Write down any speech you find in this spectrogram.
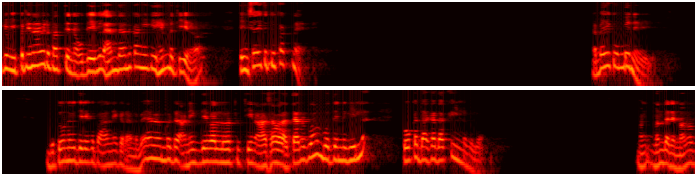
ඒක විපරිණාමයටපත් වෙන උදේ ඉඳලා හැන්ද වෙනකන් ඒක එහෙම්ම තියෙනවා. ඒ නිසා ඒක දුකක් නැහැ. හැබැයි ඒක උඹේ නෙවෙයි. බුතෝන විදිහට ඒක පාලනය කරන්න බෑ. උඹට අනික් දේවල් වලට තියෙන ආශාවල් අත්හැරපුවම බොතෙන්න ගිහිල්ලා ඕක දක දක ඉන්න පුළුවන්. මම මන් දන්නේ මම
